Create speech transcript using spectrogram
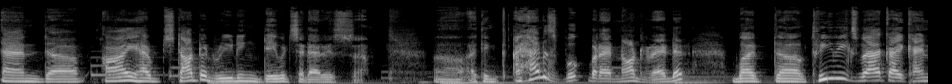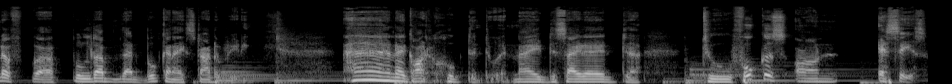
and uh, I have started reading David Sedaris. Uh, uh, I think I had his book, but I had not read it. But uh, three weeks back, I kind of uh, pulled up that book and I started reading, and I got hooked into it. And I decided to focus on essays.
